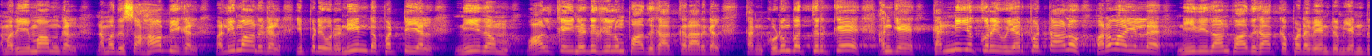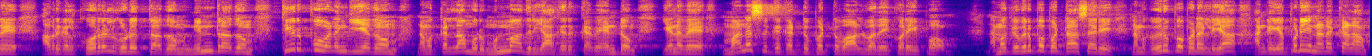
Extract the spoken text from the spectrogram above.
நமது இமாம்கள் நமது சஹாபிகள் வலிமாறுகள் இப்படி ஒரு நீண்ட பட்டியல் நீதம் வாழ்க்கை நெடுகிலும் பாதுகாக்கிறார்கள். தன் குடும்பத்திற்கே அங்கே கண்ணிய குறைவு ஏற்பட்டாலும் பரவாயில்லை நீதிதான் பாதுகாக்கப்பட வேண்டும் என்று அவர்கள் குரல் கொடுத்ததும் நின்றதும் தீர்ப்பு வழங்கியதும் நமக்கெல்லாம் ஒரு முன்மாதிரியாக இருக்க வேண்டும். எனவே மனசுக்கு கட்டுப்பட்டு வாழ்வதை குறைப்போம். நமக்கு விருப்பப்பட்டா சரி நமக்கு விருப்பப்படலையா அங்கே எப்படி நடக்கலாம்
